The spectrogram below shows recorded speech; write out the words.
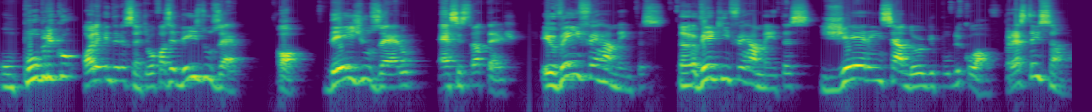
um público, olha que interessante, eu vou fazer desde o zero. Ó, desde o zero essa estratégia. Eu venho em ferramentas, não, eu venho aqui em ferramentas, gerenciador de público-alvo. Presta atenção.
